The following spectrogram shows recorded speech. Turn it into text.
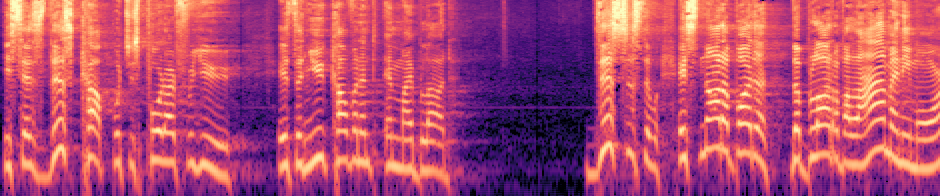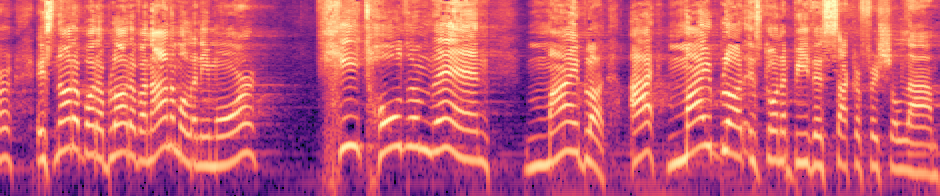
He says, This cup which is poured out for you is the new covenant in my blood. This is the, it's not about a, the blood of a lamb anymore. It's not about the blood of an animal anymore. He told them then, my blood. I, my blood is going to be this sacrificial lamb.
